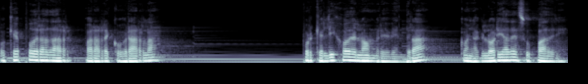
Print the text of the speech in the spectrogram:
¿O qué podrá dar para recobrarla? Porque el Hijo del Hombre vendrá con la gloria de su Padre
